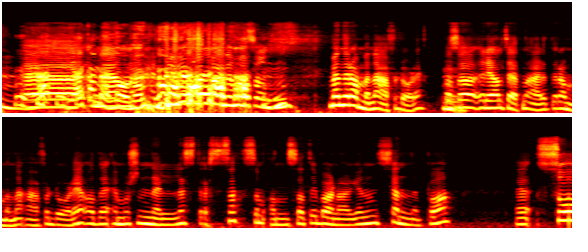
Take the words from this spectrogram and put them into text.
Jeg kan mene noe om den. Men rammene er for dårlige. Altså, realiteten er at rammene er for dårlige, og det emosjonelle stresset som ansatte i barnehagen kjenner på så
